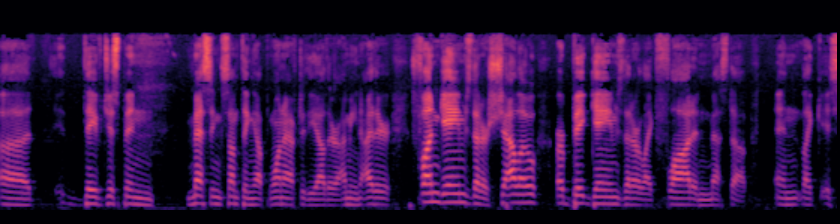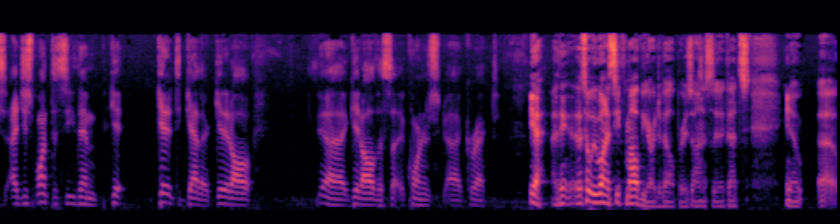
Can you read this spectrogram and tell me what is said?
uh, they've just been messing something up one after the other. I mean, either fun games that are shallow or big games that are like flawed and messed up. And like, I just want to see them get get it together, get it all, uh, get all the corners uh, correct. Yeah, I think that's what we want to see from all VR developers. Honestly, like that's, you know, uh,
